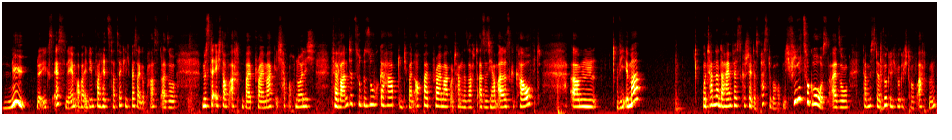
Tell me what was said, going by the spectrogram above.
nie eine XS nehmen. Aber in dem Fall hätte es tatsächlich besser gepasst. Also müsst ihr echt darauf achten bei Primark. Ich habe auch neulich Verwandte zu Besuch gehabt und die waren auch bei Primark und haben gesagt, also sie haben alles gekauft. Ähm, wie immer, und haben dann daheim festgestellt, das passt überhaupt nicht. Viel zu groß. Also da müsst ihr wirklich, wirklich drauf achten.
